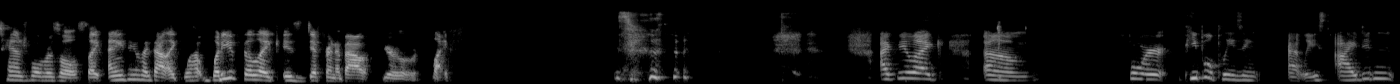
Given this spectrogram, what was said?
tangible results, like anything like that, like what, what do you feel like is different about your life? I feel like um, for people pleasing, at least, I didn't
